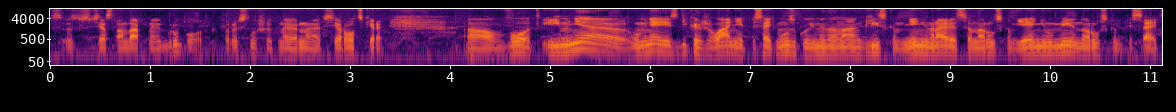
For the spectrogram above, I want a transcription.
все стандартные группы, вот, которые слушают, наверное, все родскеры. А, вот. И мне, у меня есть дикое желание писать музыку именно на английском. Мне не нравится на русском. Я не умею на русском писать.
